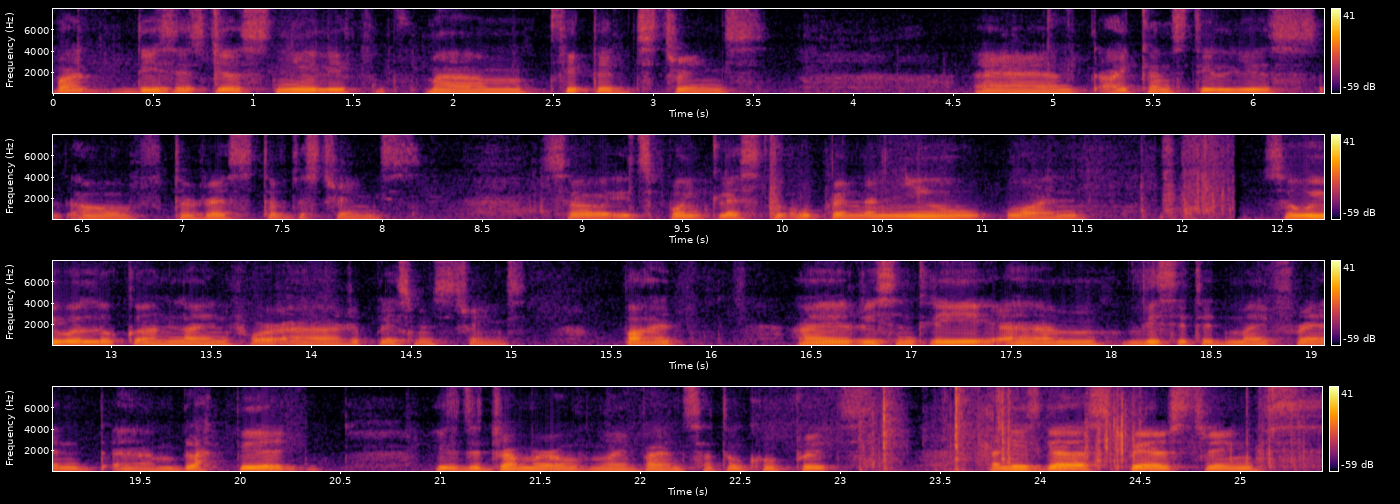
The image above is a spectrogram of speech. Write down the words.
But this is just newly um, fitted strings. And I can still use of the rest of the strings. So it's pointless to open a new one. So we will look online for uh, replacement strings. But I recently um, visited my friend um, Blackbeard. He's the drummer of my band Subtle Culprits and he's got spare strings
